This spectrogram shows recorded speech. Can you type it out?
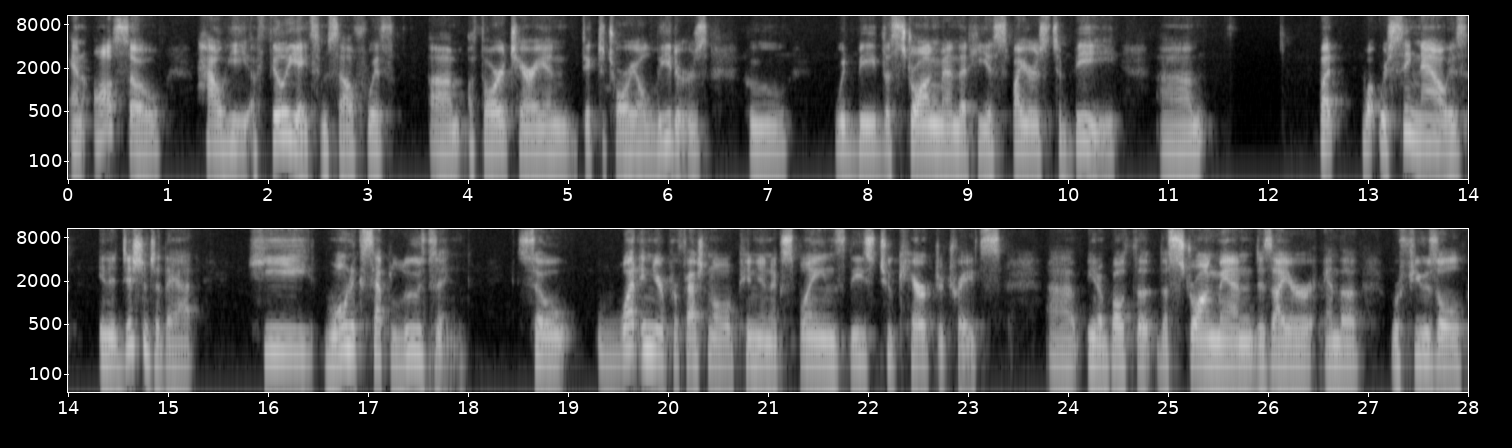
and also how he affiliates himself with um, authoritarian dictatorial leaders who would be the strong men that he aspires to be. Um, but what we're seeing now is in addition to that, he won't accept losing. So, what, in your professional opinion, explains these two character traits? Uh, you know, both the the strongman desire and the refusal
